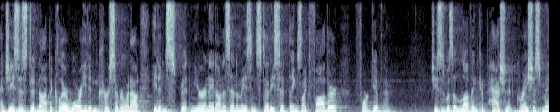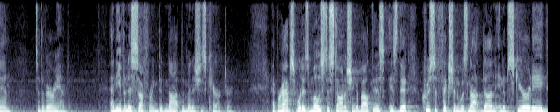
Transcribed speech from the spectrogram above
And Jesus did not declare war. He didn't curse everyone out. He didn't spit and urinate on his enemies. Instead, he said things like, Father, forgive them. Jesus was a loving, compassionate, gracious man to the very end. And even his suffering did not diminish his character. And perhaps what is most astonishing about this is that crucifixion was not done in obscurity,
